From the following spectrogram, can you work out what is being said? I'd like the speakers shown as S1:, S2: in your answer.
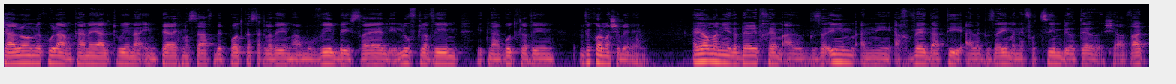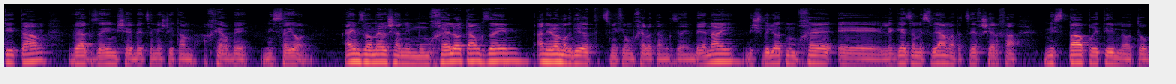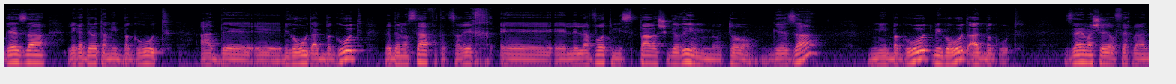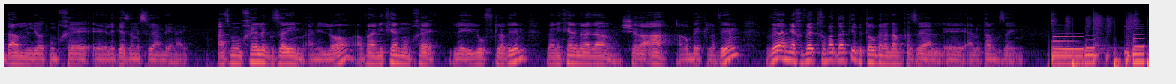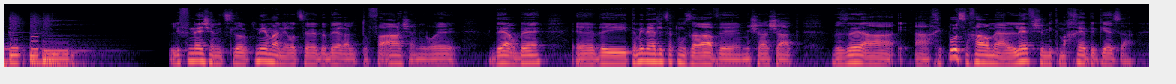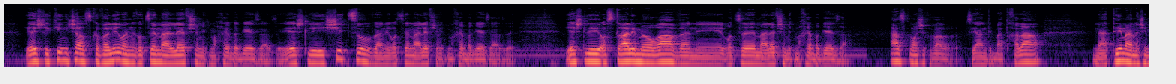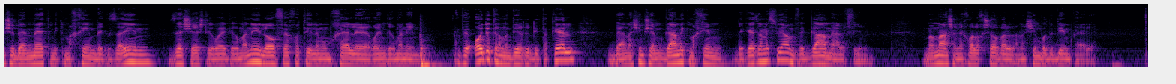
S1: שלום לכולם, כאן אייל טווינה עם פרק נוסף בפודקאסט הכלבים המוביל בישראל, אילוף כלבים, התנהגות כלבים וכל מה שביניהם. היום אני אדבר איתכם על גזעים, אני אחווה את דעתי על הגזעים הנפוצים ביותר שעבדתי איתם והגזעים שבעצם יש לי איתם הכי הרבה ניסיון. האם זה אומר שאני מומחה לאותם גזעים? אני לא מגדיר את עצמי כמומחה לאותם גזעים. בעיניי, בשביל להיות מומחה אה, לגזע מסוים, אתה צריך שיהיה לך מספר פריטים מאותו גזע, לגדל אותם מבגרות עד, אה, אה, מגרות עד בגרות, ובנוסף אתה צריך אה, ללוות מספר שגרים מאותו גזע, מבגרות, מגרות עד בגרות. זה מה שהופך בן אדם להיות מומחה לגזע מסוים בעיניי. אז מומחה לגזעים אני לא, אבל אני כן מומחה לאילוף כלבים, ואני כן בן אדם שראה הרבה כלבים, ואני אחווה את חוות דעתי בתור בן אדם כזה על, אה, על אותם גזעים. לפני שנצלול פנימה, אני רוצה לדבר על תופעה שאני רואה די הרבה, אה, והיא תמיד נראית לי קצת מוזרה ומשעשעת, וזה החיפוש אחר מאלף שמתמחה בגזע. יש לי קינג צ'ארלס קווליר ואני רוצה מאלף שמתמחה בגזע הזה. יש לי שיצו ואני רוצה מאלף שמתמחה בגזע הזה. יש לי אוסטרלי מעורב ואני רוצה מאלף שמתמחה בגזע. אז כמו שכבר ציינתי בהתחלה, מעטים האנשים שבאמת מתמחים בגזעים, זה שיש לי רועה גרמני לא הופך אותי למומחה לרועים גרמנים. ועוד יותר נדיר להתקל באנשים שהם גם מתמחים בגזע מסוים וגם מאלפים. ממש, אני יכול לחשוב על אנשים בודדים כאלה.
